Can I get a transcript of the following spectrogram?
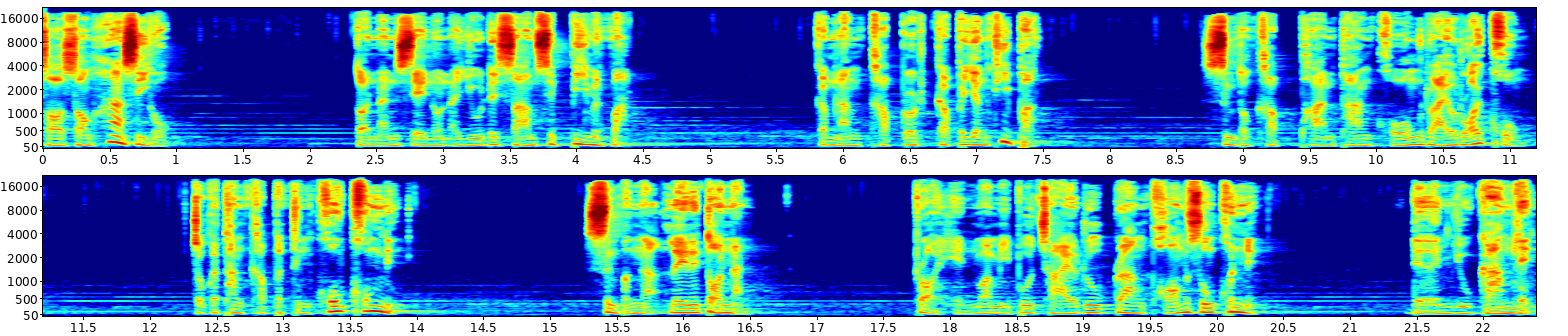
ศ 2546 ตอนนั้นเสนนอายุได้ 30 ปีมัดๆกำลังขับรถกลับไปยังที่พัก ซึ่งต้องขับผ่านทางโค้งหลายร้อยโค้งจนกระทั่งขับมาถึงโค้งโค้งหนึ่ง ซึ่งพังะเลยในตอนนั้น เพราะเห็นว่ามีผู้ชายรูปร่างผอมสูงคนหนึ่ง เดินอยู่กลางเลน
